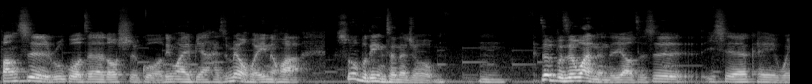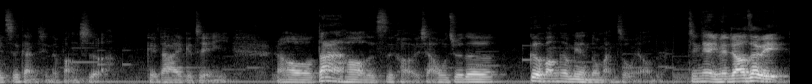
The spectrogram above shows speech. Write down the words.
方式如果真的都试过，另外一边还是没有回应的话，说不定真的就，嗯，这不是万能的药，只是一些可以维持感情的方式啦，给大家一个建议。然后，当然好好的思考一下，我觉得各方各面都蛮重要的。今天影片就到这里，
